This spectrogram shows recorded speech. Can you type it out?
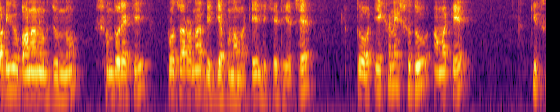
অডিও বানানোর জন্য সুন্দর একটি প্রচারণা বিজ্ঞাপন আমাকে লিখে দিয়েছে। তো এখানে শুধু আমাকে কিছু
